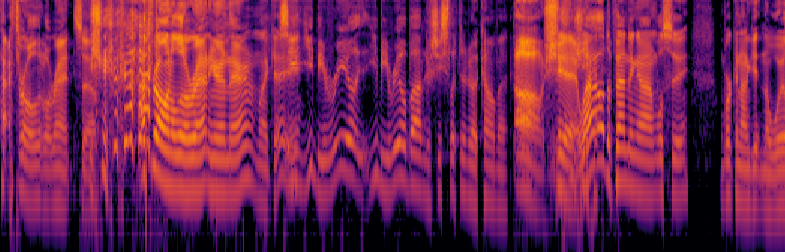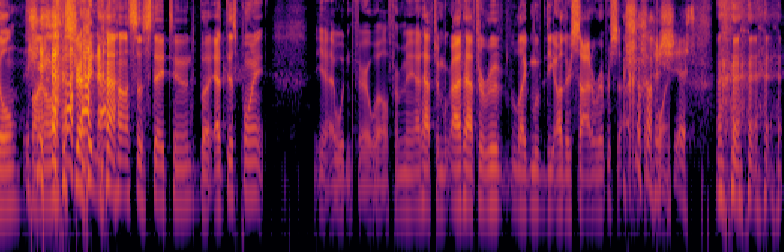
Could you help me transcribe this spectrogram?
I throw a little rent. So I throw in a little rent here and there. I'm like, hey. See, you'd be real. You'd be real bummed if she slipped into a coma. oh shit. well, depending on, we'll see. I'm working on getting the will finalized right now, so stay tuned. But at this point, yeah, it wouldn't fare well for me. I'd have to. I'd have to root, like move to the other side of Riverside at Oh point. shit.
